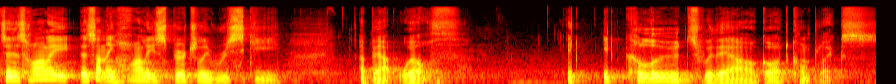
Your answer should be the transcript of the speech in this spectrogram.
So there's, highly, there's something highly spiritually risky about wealth it colludes with our God complex.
